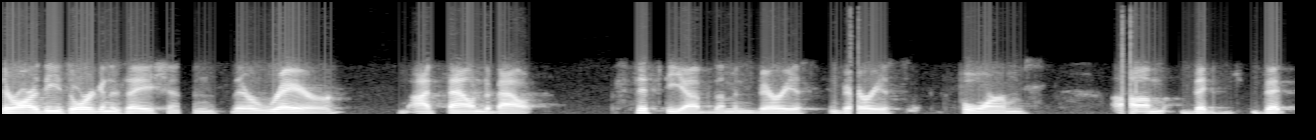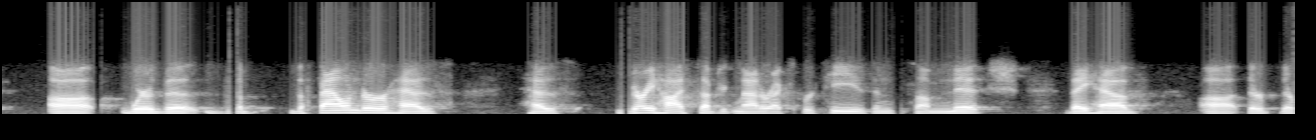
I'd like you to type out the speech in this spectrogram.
there are these organizations. They're rare. I've found about 50 of them in various in various forms um, that that uh, where the, the the founder has has very high subject matter expertise in some niche. They have uh, they're they're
